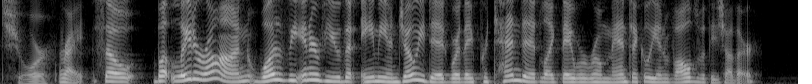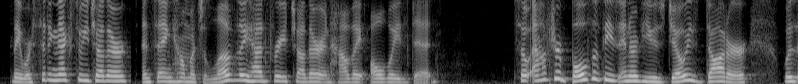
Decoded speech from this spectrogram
Sure. Right. So, but later on was the interview that Amy and Joey did where they pretended like they were romantically involved with each other. They were sitting next to each other and saying how much love they had for each other and how they always did. So, after both of these interviews, Joey's daughter was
